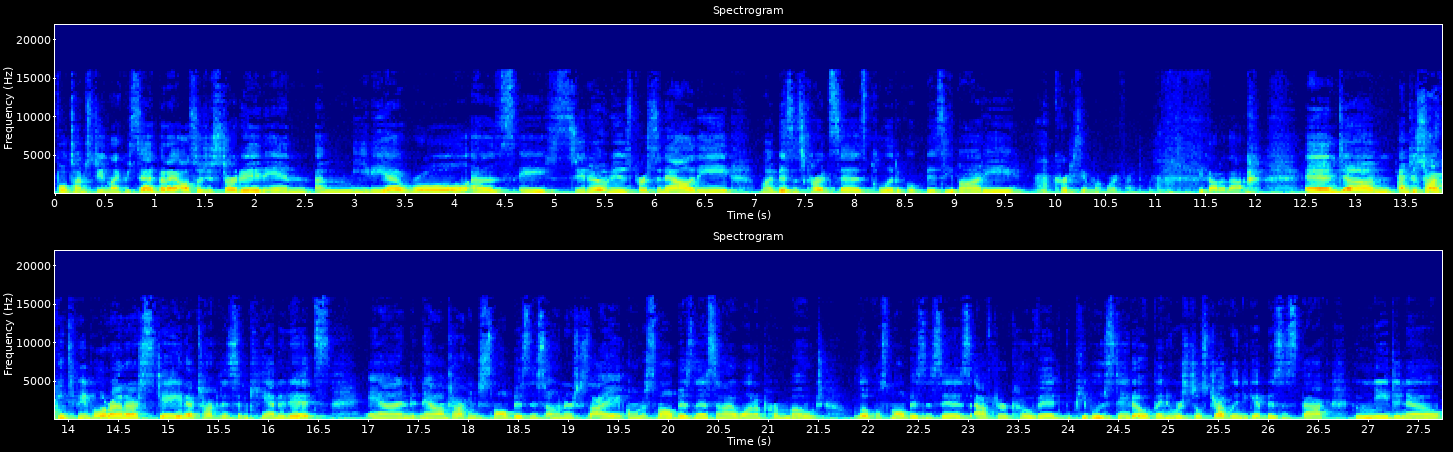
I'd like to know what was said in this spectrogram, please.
full-time student like we said but i also just started in a media role as a pseudo news personality. My business card says political busybody. Courtesy of my boyfriend. He thought of that. And um, i'm just talking to people around our state. I'm talking to some candidates. And now i'm talking to small business owners because i own a small business and i want to promote local small businesses after COVID, the people who stayed open, who are still struggling to get business back, who need to know.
